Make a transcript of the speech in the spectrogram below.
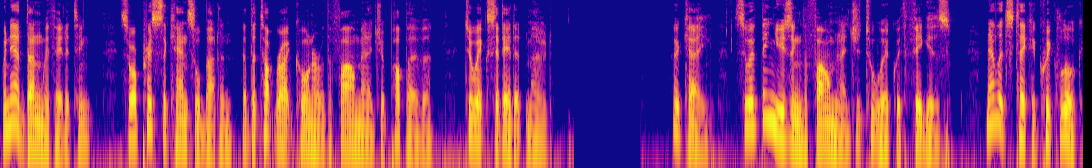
We're now done with editing, so I'll press the Cancel button at the top right corner of the File Manager popover to exit edit mode. Okay, so we've been using the File Manager to work with figures. Now let's take a quick look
